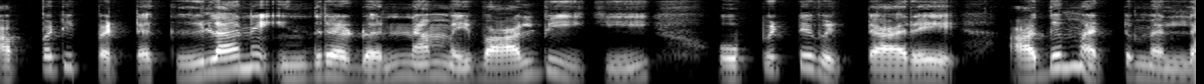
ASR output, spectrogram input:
அப்படிப்பட்ட கீழான இந்திரனுடன் நம்மை வால்மீகி ஒப்பிட்டு விட்டாரே. அது மட்டுமல்ல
